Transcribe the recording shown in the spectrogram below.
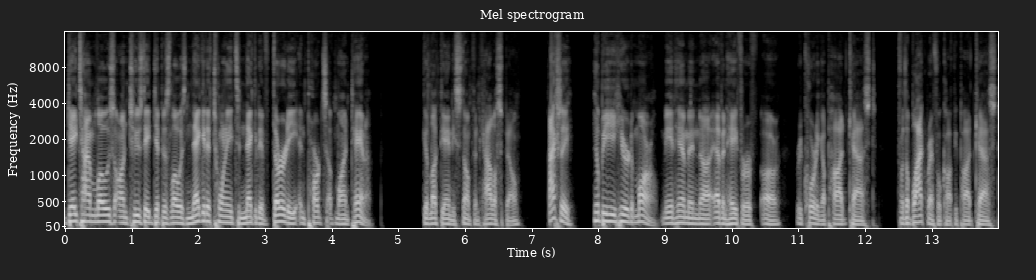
daytime lows on Tuesday dip as low as negative 20 to negative 30 in parts of Montana. Good luck to Andy Stumpf and Kalispell. Actually, he'll be here tomorrow. Me and him and uh, Evan Hafer are recording a podcast for the Black Rifle Coffee podcast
